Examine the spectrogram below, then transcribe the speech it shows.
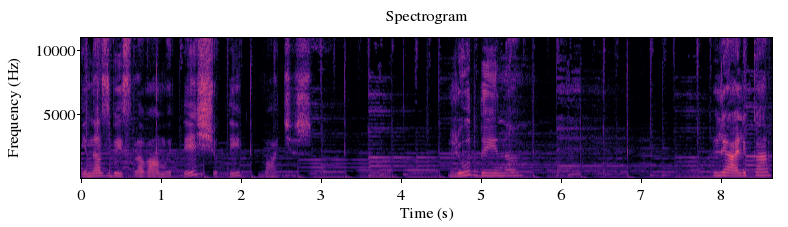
і назви словами те, що ти бачиш. Людина, лялька,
